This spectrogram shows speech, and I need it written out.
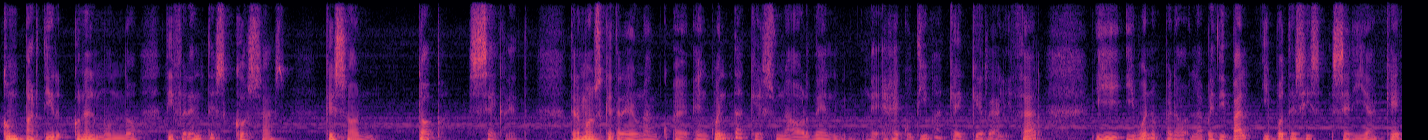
compartir con el mundo diferentes cosas que son top secret. Tenemos que tener eh, en cuenta que es una orden ejecutiva que hay que realizar y, bueno, pero la principal hipótesis sería que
